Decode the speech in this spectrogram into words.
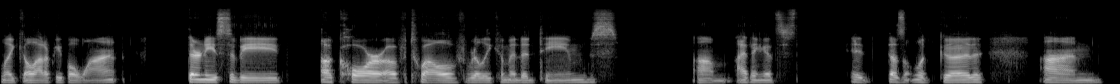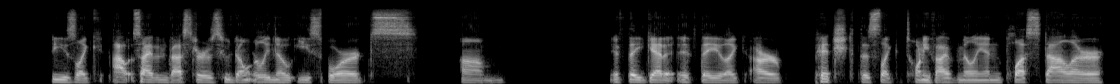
like a lot of people want, there needs to be a core of 12 really committed teams. Um, I think it's it doesn't look good on these like outside investors who don't really know esports. Um, if they get it, if they like are pitched this like 25 million plus dollar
